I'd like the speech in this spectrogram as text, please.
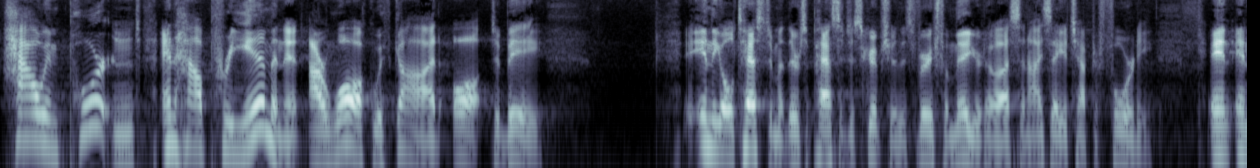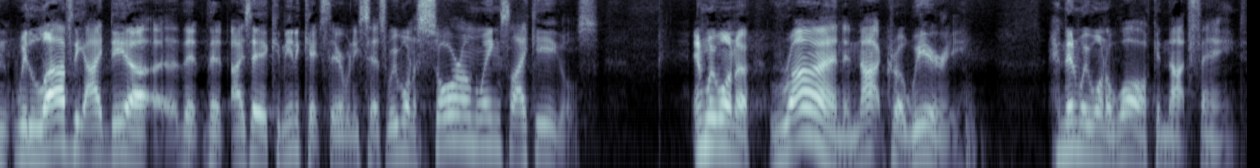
how important and how preeminent our walk with God ought to be. In the Old Testament, there's a passage of Scripture that's very familiar to us in Isaiah chapter 40. And, and we love the idea uh, that, that Isaiah communicates there when he says, We want to soar on wings like eagles. And we want to run and not grow weary. And then we want to walk and not faint.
